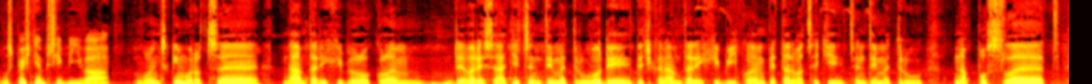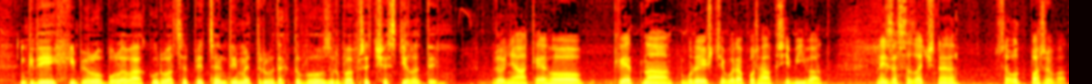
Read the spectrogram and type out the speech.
úspěšně přibývá v loňském roce nám tady chybělo kolem 90 cm vody, teďka nám tady chybí kolem 25 cm. Naposled, kdy chybělo boleváku 25 cm, tak to bylo zhruba před 6 lety. Do nějakého května bude ještě voda pořád přibývat, než zase začne se odpařovat?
